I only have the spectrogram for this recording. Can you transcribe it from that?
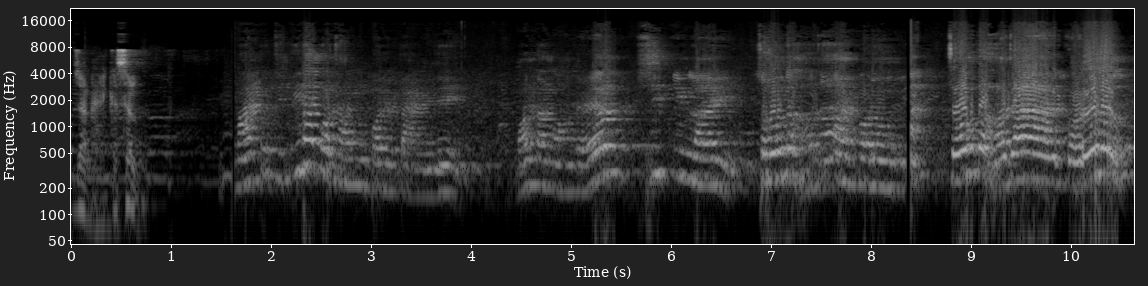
जनाएका छन्। चौध हजार करोड।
